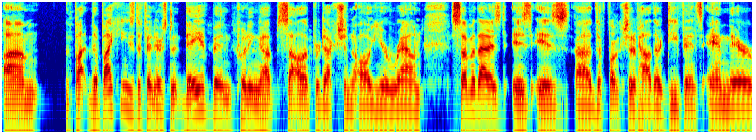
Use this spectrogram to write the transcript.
Um, the Vikings defenders they have been putting up solid production all year round. Some of that is is is uh, the function of how their defense and their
